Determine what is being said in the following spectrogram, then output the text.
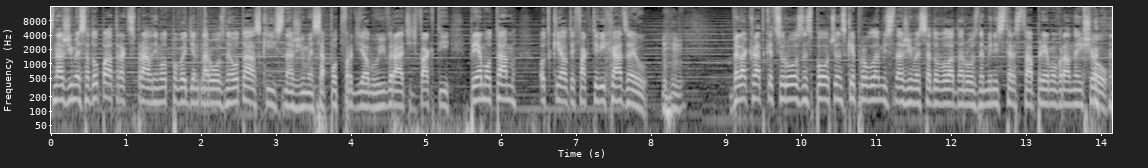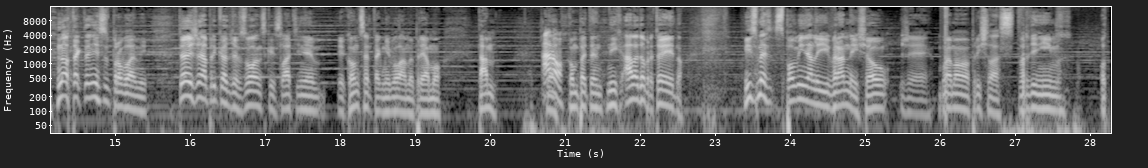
Snažíme sa dopátrať správnym odpovediam na rôzne otázky, snažíme sa potvrdiť alebo vyvrátiť fakty priamo tam, odkiaľ tie fakty vychádzajú. Veľakrát, keď sú rôzne spoločenské problémy, snažíme sa dovolať na rôzne ministerstva priamo v rannej show. No tak to nie sú problémy. To je, že napríklad, že v Zvolenskej Slatine je koncert, tak my voláme priamo tam. Áno. Kompetentných, ale dobre, to je jedno. My sme spomínali v rannej show, že moja mama prišla s tvrdením od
